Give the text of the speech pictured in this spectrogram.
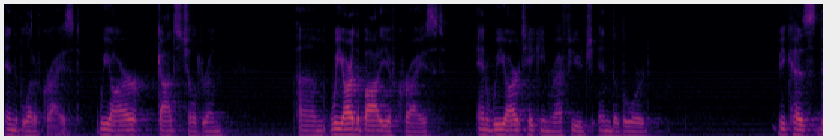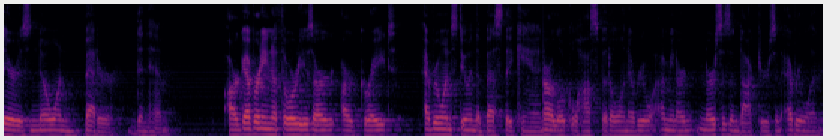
in the blood of Christ. We are God's children. Um, we are the body of Christ, and we are taking refuge in the Lord because there is no one better than Him. Our governing authorities are, are great. Everyone's doing the best they can. Our local hospital and everyone, I mean, our nurses and doctors and everyone.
